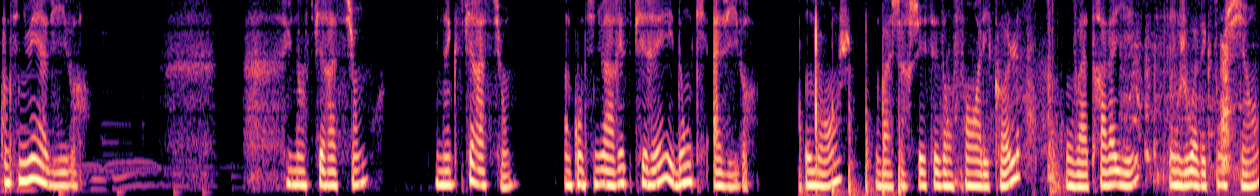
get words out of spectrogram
Continuez à vivre. Une inspiration, une expiration. On continue à respirer et donc à vivre. On mange, on va chercher ses enfants à l'école, on va travailler, on joue avec son chien,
